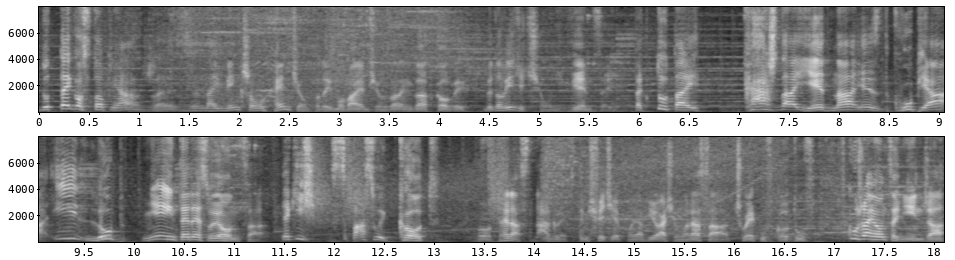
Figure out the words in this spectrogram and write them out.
do tego stopnia, że z największą chęcią podejmowałem się zadań dodatkowych, by dowiedzieć się o nich więcej. Tak tutaj Każda jedna jest głupia i lub nieinteresująca. Jakiś spasły kot, bo teraz nagle w tym świecie pojawiła się rasa człeków kotów, wkurzające ninja,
